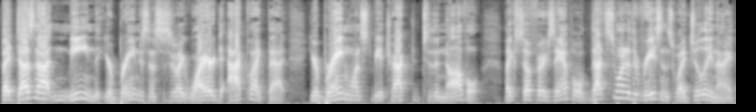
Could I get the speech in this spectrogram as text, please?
But it does not mean that your brain is necessarily wired to act like that. Your brain wants to be attracted to the novel. Like, so for example, that's one of the reasons why Julie and I,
